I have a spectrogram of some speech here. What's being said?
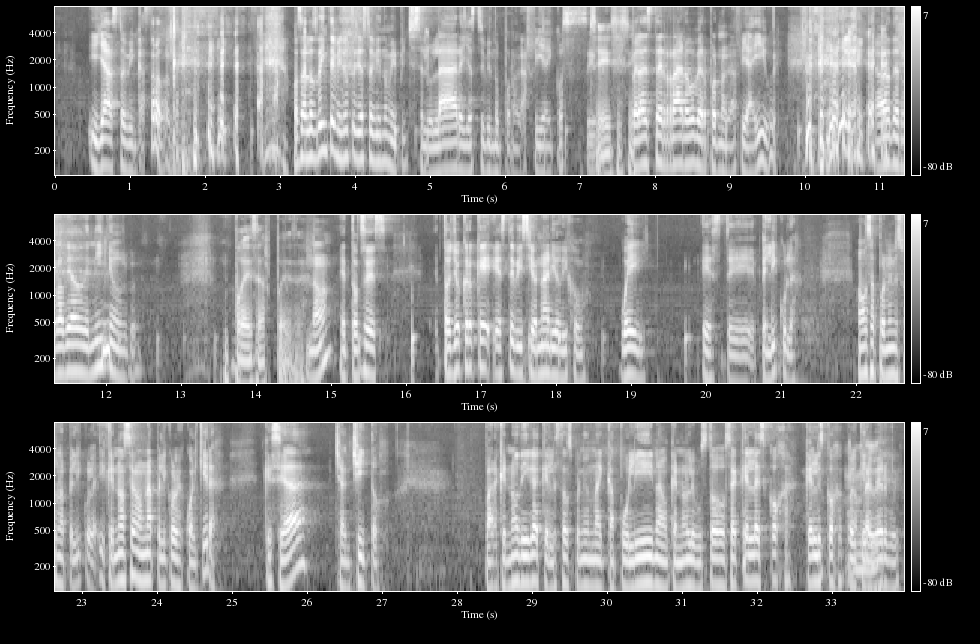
y ya estoy bien castrado. o sea, a los 20 minutos ya estoy viendo mi pinche celular y ya estoy viendo pornografía y cosas así. Sí, sí, sí. Pero este es raro ver pornografía ahí, güey. Ahora de rodeado de niños, güey. Puede ser, puede ser. ¿No? Entonces, entonces yo creo que este visionario dijo, güey, este, película. Vamos a ponerles una película. Y que no sea una película cualquiera. Que sea chanchito. Para que no diga que le estamos poniendo una capulina o que no le gustó. O sea, que él la escoja. Que él escoja cuál quiere ver, güey.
